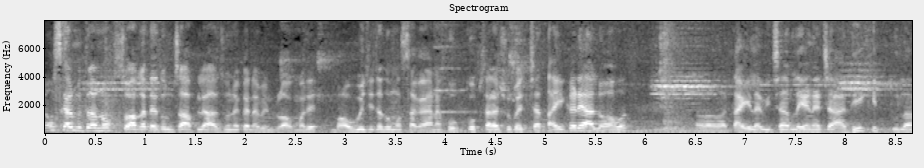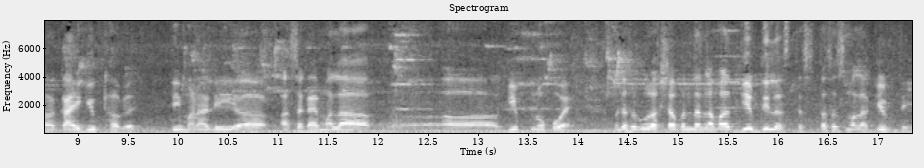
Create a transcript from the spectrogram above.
नमस्कार मित्रांनो स्वागत आहे तुमचं आपल्या अजून एका नवीन ब्लॉगमध्ये भाऊबीजेच्या तुम्हाला सगळ्यांना खूप खूप साऱ्या शुभेच्छा. ताईकडे आलो आहोत. ताईला विचारलं येण्याच्या आधी की तुला काय गिफ्ट हवं? आहे ती म्हणाली असं काय मला गिफ्ट नको आहे. म्हणजे पण जसं तू रक्षाबंधनला मला गिफ्ट दिलंस तस तसंच मला गिफ्ट दे.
